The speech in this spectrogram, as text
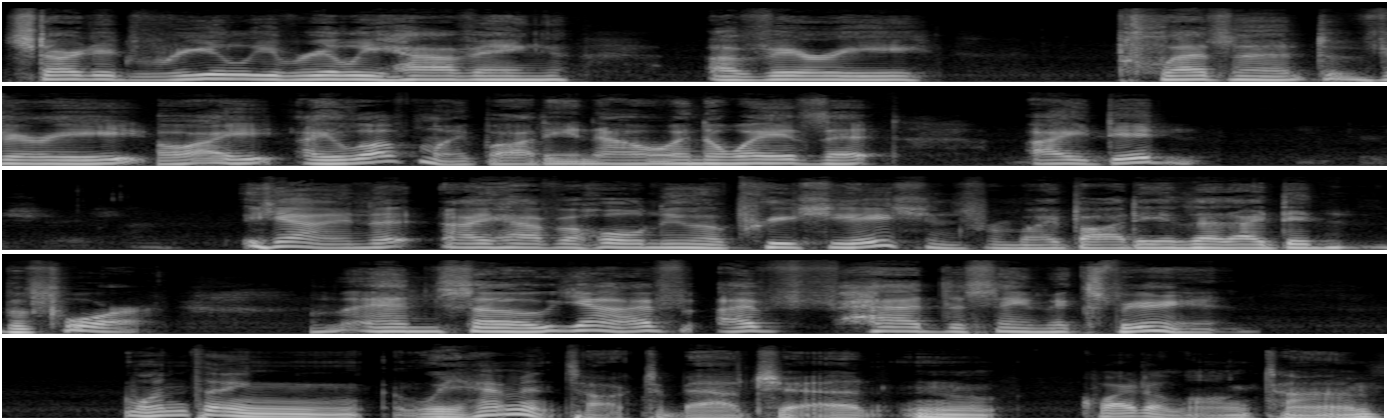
started really, really having a very pleasant, very, oh, I, I love my body now in a way that I didn't. Yeah, and I have a whole new appreciation for my body that I didn't before. And so, yeah, I've I've had the same experience. One thing we haven't talked about yet in quite a long time,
